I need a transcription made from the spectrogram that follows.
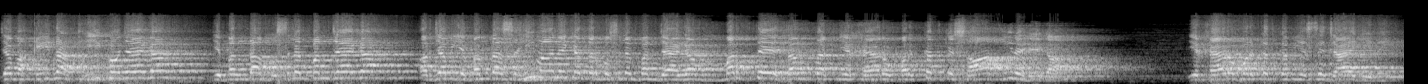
جب عقیدہ ٹھیک ہو جائے گا، یہ بندہ مسلم بن جائے گا، اور جب یہ بندہ صحیح معنی کے اندر مسلم بن جائے گا، مرتے دم تک یہ خیر و برکت کے ساتھ ہی رہے گا۔ یہ خیر و برکت کبھی اس سے جائے گی نہیں۔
